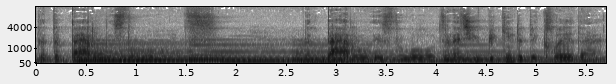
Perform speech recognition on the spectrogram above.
that the battle is the Lord's. The battle is the Lord's. And as you begin to declare that,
